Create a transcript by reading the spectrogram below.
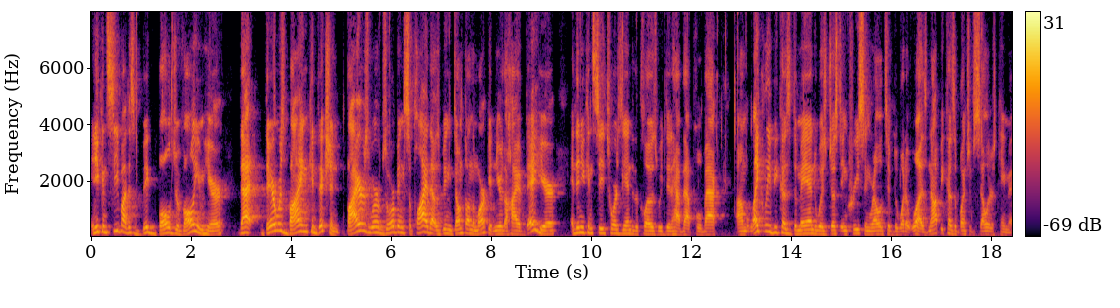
And you can see by this big bulge of volume here that there was buying conviction. Buyers were absorbing supply that was being dumped on the market near the high of day here. And then you can see towards the end of the close, we did have that pullback um, likely because demand was just increasing relative to what it was, not because a bunch of sellers came in.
